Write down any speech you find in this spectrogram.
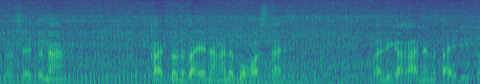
Tapos ito na, kanto na tayo ng ano bukas tal. Bali kakanan na tayo dito.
